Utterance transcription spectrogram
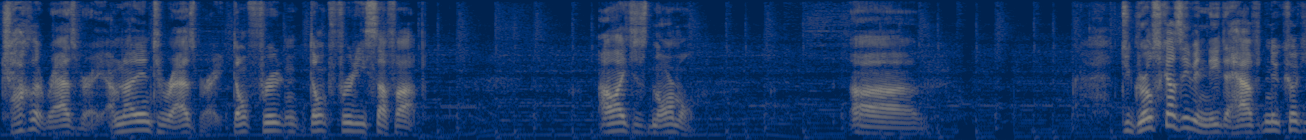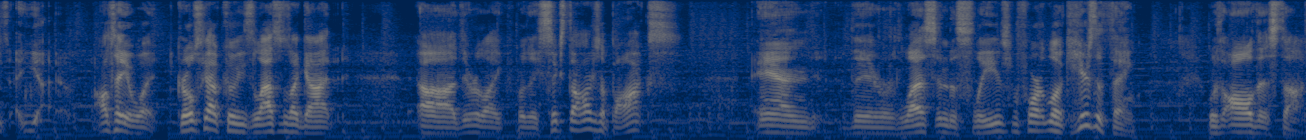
Chocolate raspberry. I'm not into raspberry. Don't fruit don't fruity stuff up. I like just normal. Uh, do Girl Scouts even need to have new cookies? Yeah, I'll tell you what. Girl Scout cookies, the last ones I got, uh, they were like, were they six dollars a box? and they were less in the sleeves before. Look, here's the thing with all this stuff.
